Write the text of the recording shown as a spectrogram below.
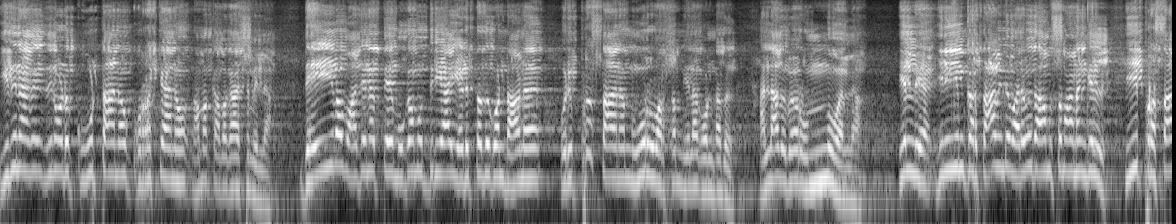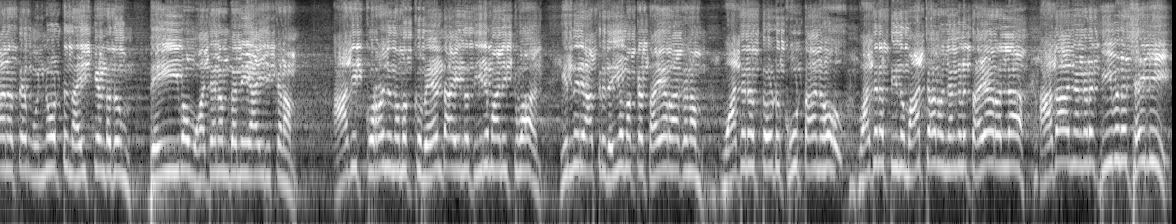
ഇതിനക ഇതിനോട് കൂട്ടാനോ കുറയ്ക്കാനോ നമുക്ക് അവകാശമില്ല. ദൈവവചനത്തെ മുഖമുദ്രയായി എടുത്തത് കൊണ്ടാണ് ഒരു പ്രസ്ഥാനം നൂറ് വർഷം നിലകൊണ്ടത്. അല്ലാതെ വേറെ ഒന്നുമല്ല ഇല്ല? ഇനിയും കർത്താവിന്റെ വരവ് താമസമാണെങ്കിൽ ഈ പ്രസ്ഥാനത്തെ മുന്നോട്ട് നയിക്കേണ്ടതും ദൈവവചനം തന്നെയായിരിക്കണം. അതിൽ കുറഞ്ഞ് നമുക്ക് വേണ്ട എന്ന് തീരുമാനിക്കുവാൻ ഇന്ന് രാത്രി ദൈവമക്കൾ തയ്യാറാകണം. വചനത്തോട് കൂട്ടാനോ വചനത്തിൽ നിന്ന് മാറ്റാനോ ഞങ്ങൾ തയ്യാറല്ല. അതാ ഞങ്ങളുടെ ജീവിതശൈലി.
